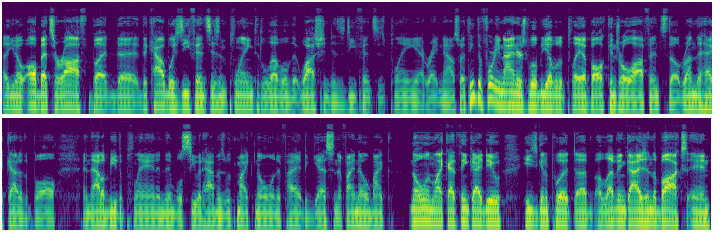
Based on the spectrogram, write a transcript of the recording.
uh, you know all bets are off. But the the Cowboys defense isn't playing to the level that Washington's defense is playing at right now. So I think the 49ers will be able to play a ball control offense. They'll run the heck out of the ball, and that'll be the plan. And then we'll see what happens with Mike Nolan. If I had to guess, and if I know Mike Nolan like I think I do, he's going to put uh, 11 guys in the box and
